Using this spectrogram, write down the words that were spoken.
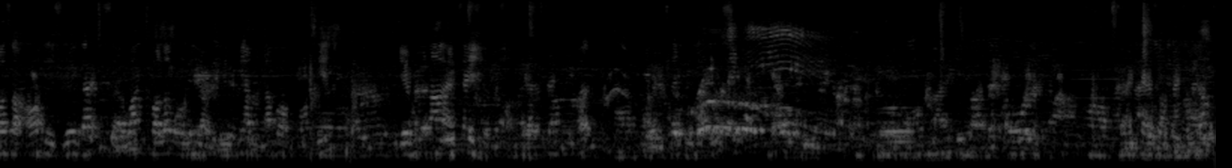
Cap calls out all his rear guards. Uh, one column only of picking up a number of 14. Gabriel now attacks the machine gun sentry gun. Uh, sentry gun. And Cap's on maximum.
